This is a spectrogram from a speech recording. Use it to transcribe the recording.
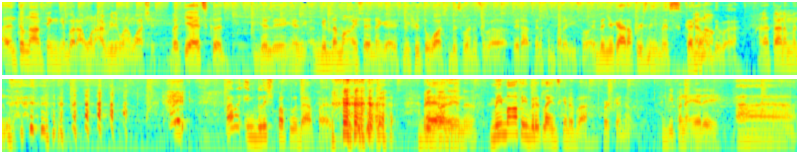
until now, I'm thinking about it. I want, I really want to watch it. But yeah, it's good. Galing. And ang ganda mga eksena, guys. Make sure to watch this one as well, Pira sa Paraiso. And then your character's name is Kano, Kano. di ba? Halata naman, di ba? Parang English pa po dapat. Briton eh, no? May mga favorite lines ka na ba for Kano? Hindi pa na-ere eh. Ah,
